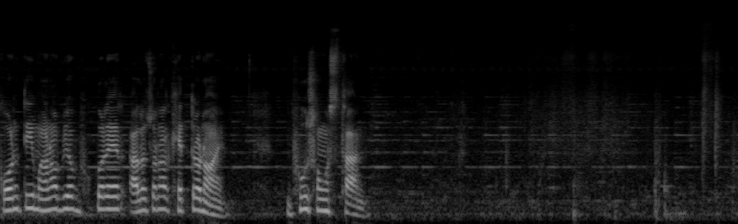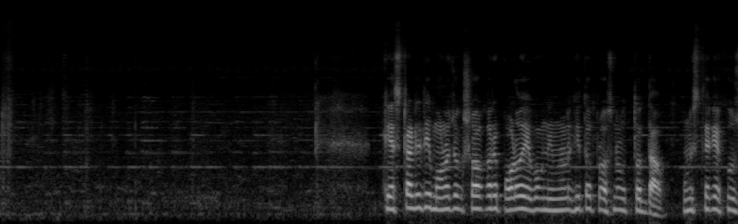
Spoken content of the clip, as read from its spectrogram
কোনটি মানবীয় ভূগোলের আলোচনার ক্ষেত্র নয়? ভূসংস্থান। কেস স্টাডিটি মনোযোগ সহকারে পড়ো এবং নিম্নলিখিত প্রশ্নের উত্তর দাও। উনিশ থেকে একুশ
